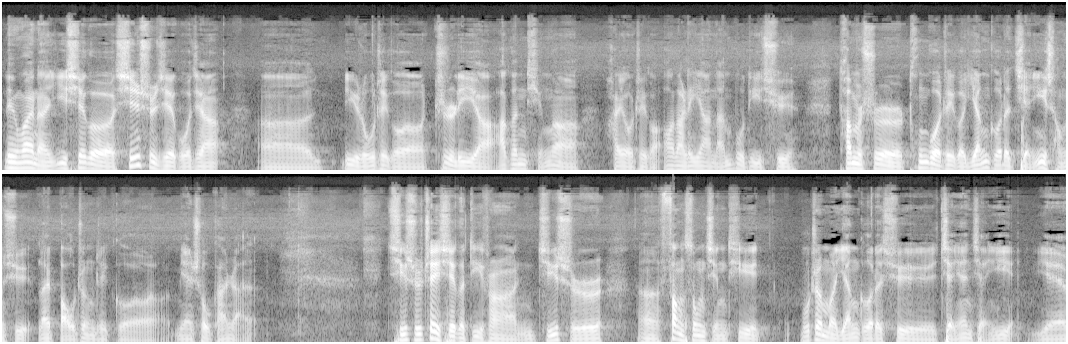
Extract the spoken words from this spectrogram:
另外呢，一些个新世界国家，呃，例如这个智利啊、阿根廷啊，还有这个澳大利亚南部地区，他们是通过这个严格的检疫程序来保证这个免受感染。其实这些个地方啊，你即使呃放松警惕，不这么严格的去检验检疫，也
